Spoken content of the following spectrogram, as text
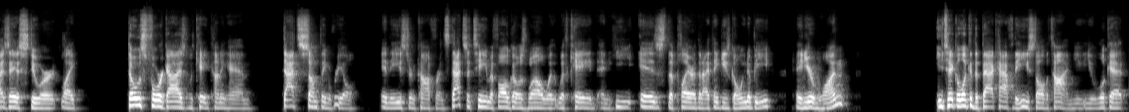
Isaiah Stewart, like those four guys with Cade Cunningham, that's something real in the Eastern Conference. That's a team if all goes well with with Cade and he is the player that I think he's going to be in year 1. You take a look at the back half of the East all the time. You you look at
